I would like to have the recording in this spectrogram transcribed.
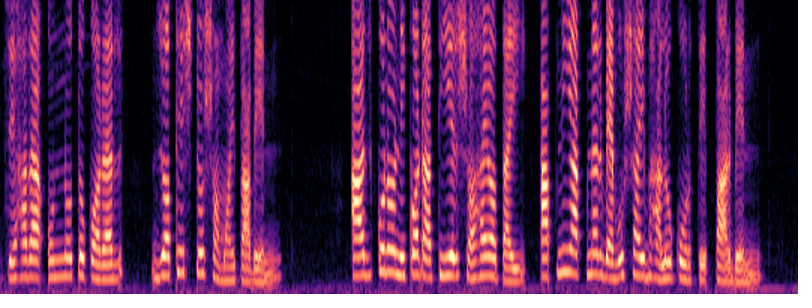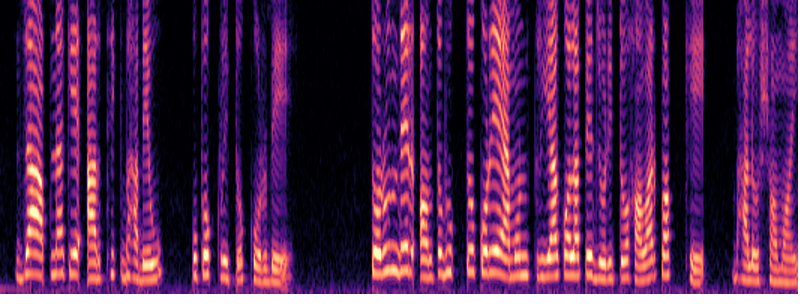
চেহারা উন্নত করার যথেষ্ট সময় পাবেন। আজ কোনো নিকট আত্মীয়ের সহায়তায় আপনি আপনার ব্যবসায় ভালো করতে পারবেন, যা আপনাকে আর্থিকভাবেও উপকৃত করবে। তরুণদের অন্তর্ভুক্ত করে এমন ক্রিয়াকলাপে জড়িত হওয়ার পক্ষে ভালো সময়।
